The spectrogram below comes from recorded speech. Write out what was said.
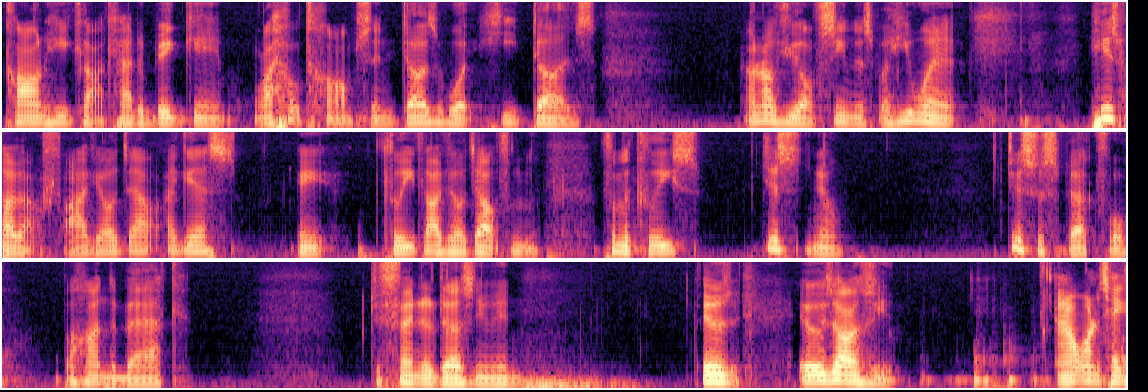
Colin Heacock had a big game. Lyle Thompson does what he does. I don't know if you all have seen this, but he went. He was probably about five yards out, I guess, maybe three, five yards out from from the crease. Just you know, disrespectful behind the back. Defender doesn't even. It was. It was honestly. I don't want to take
